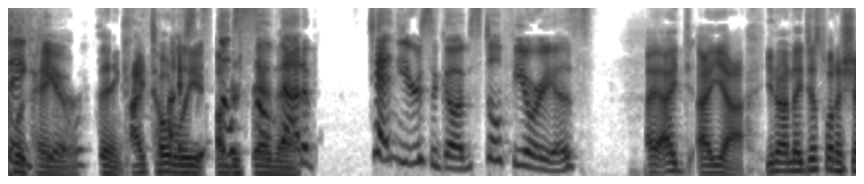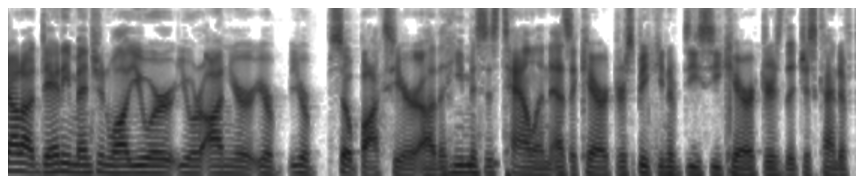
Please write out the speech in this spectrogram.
cliffhanger thing. I totally understand so that. Ten years ago, I'm still furious. I, I, I, yeah, you know, and I just want to shout out. Danny mentioned while you were you were on your your your soapbox here uh, that he misses Talon as a character. Speaking of DC characters that just kind of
